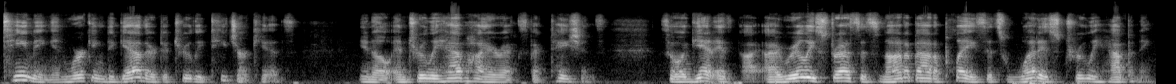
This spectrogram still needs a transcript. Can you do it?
teaming and working together to truly teach our kids, you know, and truly have higher expectations. So again, it, I, I really stress it's not about a place, it's what is truly happening.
